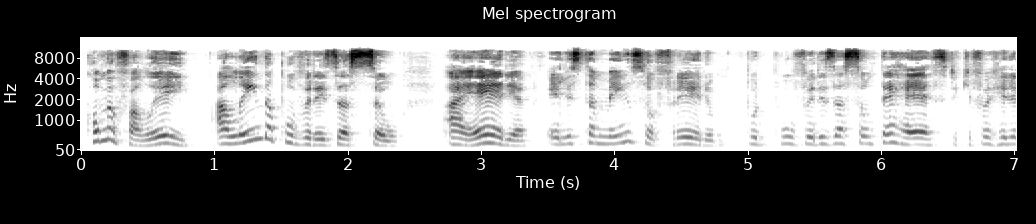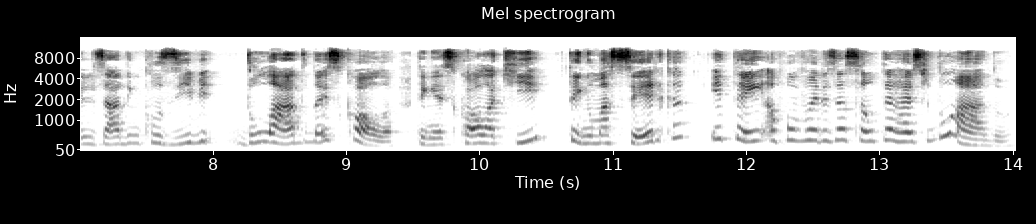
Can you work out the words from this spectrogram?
Como eu falei, além da pulverização aérea, eles também sofreram por pulverização terrestre, que foi realizada inclusive do lado da escola. Tem a escola aqui, tem uma cerca e tem a pulverização terrestre do lado.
